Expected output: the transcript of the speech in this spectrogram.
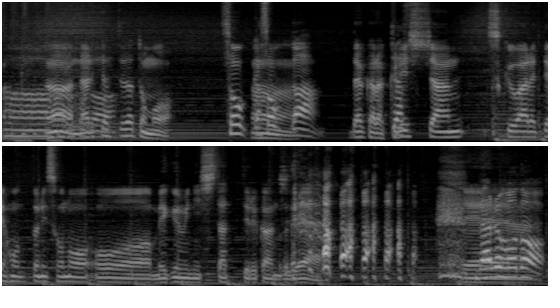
うん成りああなるほど。立てだと思そっかうん。そっか。うだからクリスチャン救われて本当にそのお恵みに慕ってる感じで、えーなるほど。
